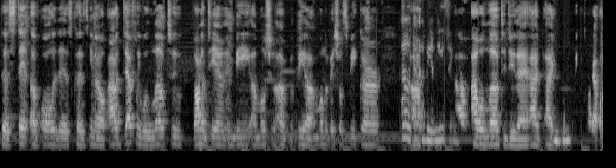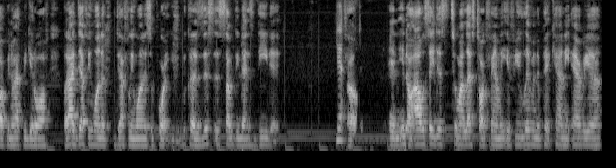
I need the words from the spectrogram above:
the extent of all of this. Because you know, I definitely would love to volunteer and be emotional, uh, be a motivational speaker. Oh, that um, would be amazing. I, I, would love to do that. I, I mm-hmm. off, you know, after we get off, but I definitely want to definitely want to support you because this is something that is needed. Yeah. So, and you know, I would say this to my Let's Talk family: if you live in the Pitt County area,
